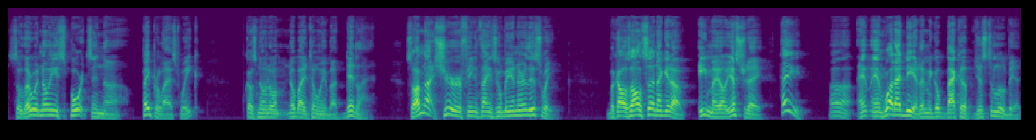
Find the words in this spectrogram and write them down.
So there were no any sports in the paper last week because no, no nobody told me about the deadline. So I'm not sure if anything's going to be in there this week because all of a sudden I get a email yesterday. Hey, uh, and, and what I did, let me go back up just a little bit.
